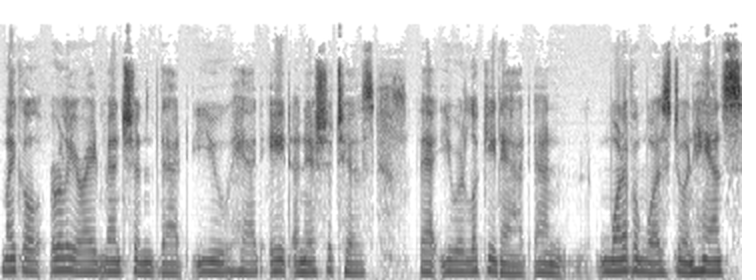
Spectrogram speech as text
Michael, earlier I mentioned that you had eight initiatives that you were looking at, and one of them was to enhance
